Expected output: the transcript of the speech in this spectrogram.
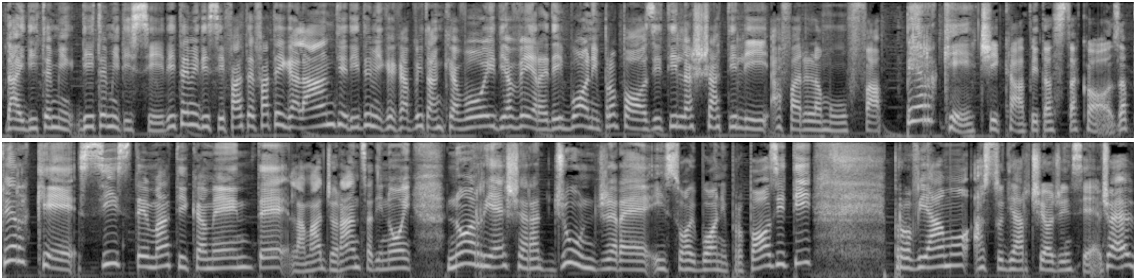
Dai, ditemi, ditemi di sì, ditemi di sì, fate, fate, i galanti e ditemi che capita anche a voi di avere dei buoni propositi lasciati lì a fare la muffa. Perché ci capita sta cosa? Perché sistematicamente la maggioranza di noi non riesce a raggiungere i suoi buoni propositi? proviamo a studiarci oggi insieme. Cioè,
